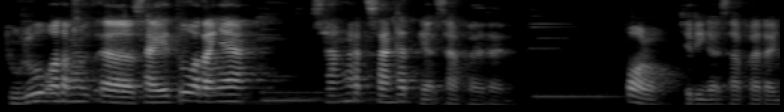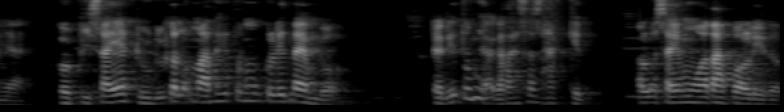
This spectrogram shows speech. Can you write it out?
Dulu orang eh, saya itu orangnya sangat-sangat nggak sabaran. Pol, jadi nggak sabarannya. Hobi saya dulu kalau marah itu mukulin tembok. Dan itu nggak kerasa sakit. Kalau saya marah pol itu.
